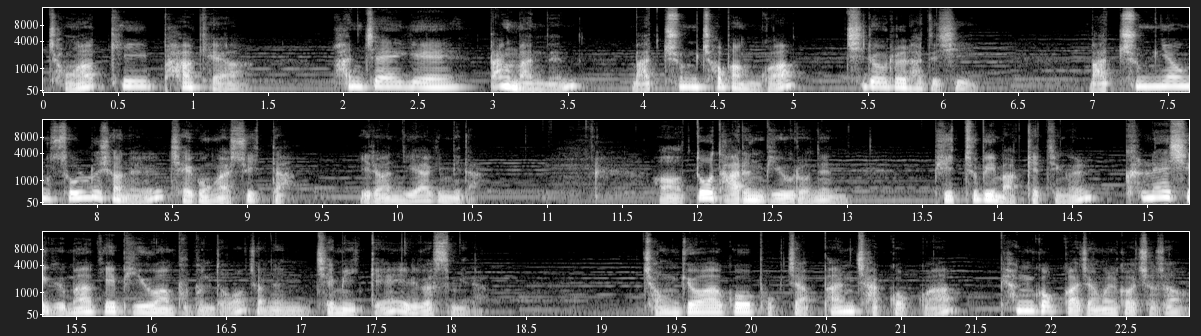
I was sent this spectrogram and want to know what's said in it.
정확히 파악해야 환자에게 딱 맞는 맞춤 처방과 치료를 하듯이 맞춤형 솔루션을 제공할 수 있다. 이런 이야기입니다. 어, 또 다른 비유로는 B2B 마케팅을 클래식 음악에 비유한 부분도 저는 재미있게 읽었습니다. 정교하고 복잡한 작곡과 편곡 과정을 거쳐서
